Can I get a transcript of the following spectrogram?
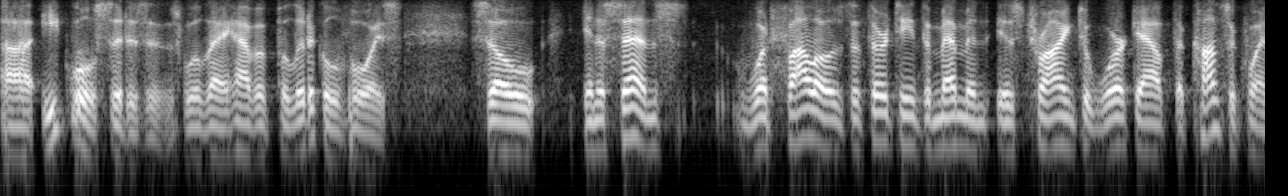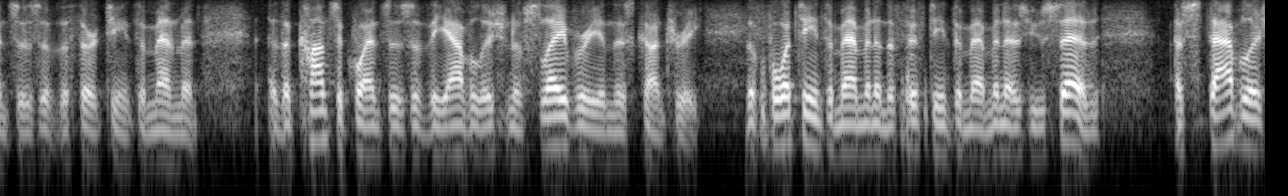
uh, equal citizens? Will they have a political voice? So, in a sense, what follows the 13th Amendment is trying to work out the consequences of the 13th Amendment, the consequences of the abolition of slavery in this country. The 14th Amendment and the 15th Amendment, as you said, establish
